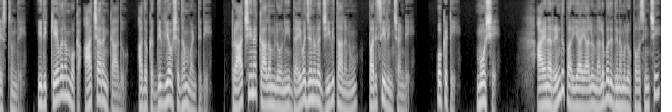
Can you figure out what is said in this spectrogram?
చేస్తుంది. ఇది కేవలం ఒక ఆచారం కాదు అదొక దివ్యౌషధం వంటిది. ప్రాచీన కాలంలోని దైవజనుల జీవితాలను పరిశీలించండి. ఒకటి మోషే. ఆయన రెండు పర్యాయాలు నలుబది దినములు ఉపవసించి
